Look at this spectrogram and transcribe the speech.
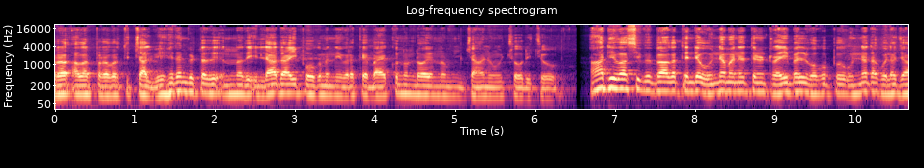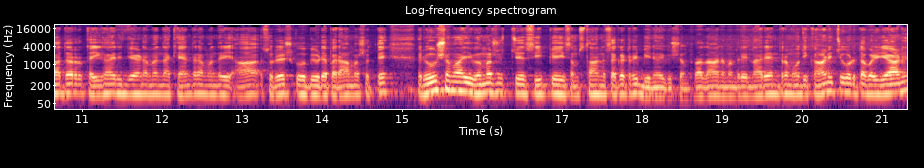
അവർ പ്രവർത്തിച്ചാൽ വിഹിതം കിട്ടത് എന്നത് ഇല്ലാതായി പോകുമെന്ന് ഇവരൊക്കെ ഭയക്കുന്നുണ്ടോ എന്നും ജാനു ചോദിച്ചു. ആദിവാസി വിഭാഗത്തിന്റെ ഉന്നമനത്തിന് ട്രൈബൽ വകുപ്പ് ഉന്നത കുലജാതർ കൈകാര്യം ചെയ്യണമെന്ന കേന്ദ്രമന്ത്രി ആ സുരേഷ് ഗോപിയുടെ പരാമർശത്തെ രൂക്ഷമായി വിമർശിച്ച് സി പി ഐ സംസ്ഥാന സെക്രട്ടറി ബിനോയ് വിശ്വം. പ്രധാനമന്ത്രി നരേന്ദ്രമോദി കാണിച്ചു കൊടുത്ത വഴിയാണ്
